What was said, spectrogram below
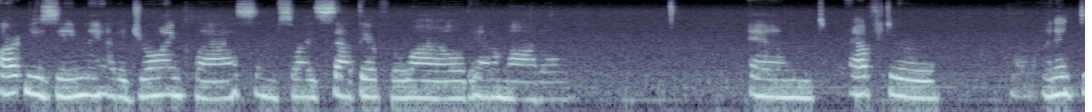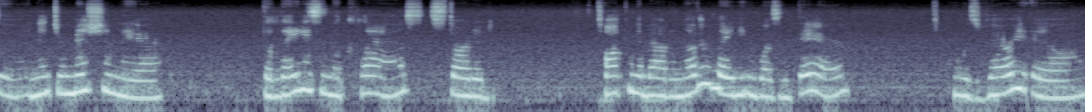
art museum. They had a drawing class, and so I sat there for a while. They had a model. And after uh, an, inter an intermission there, the ladies in the class started talking about another lady who wasn't there, who was very ill,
